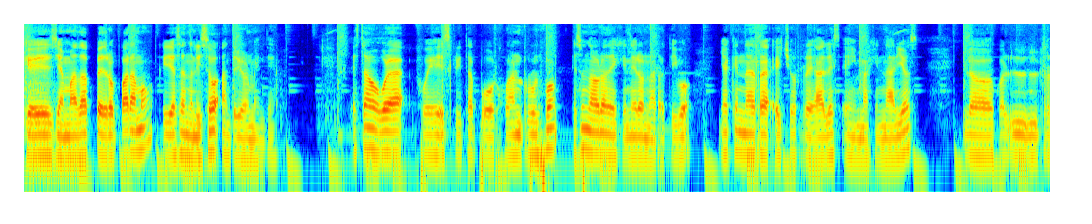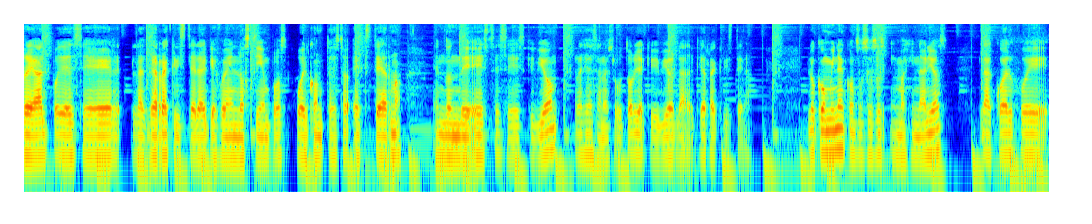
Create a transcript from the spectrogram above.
que es llamada Pedro Páramo, que ya se analizó anteriormente. Esta obra fue escrita por Juan Rulfo, es una obra de género narrativo ya que narra hechos reales e imaginarios, lo cual real puede ser la guerra cristera que fue en los tiempos o el contexto externo en donde este se escribió gracias a nuestro autor ya que vivió la guerra cristera. Lo combina con sucesos imaginarios, la cual fue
